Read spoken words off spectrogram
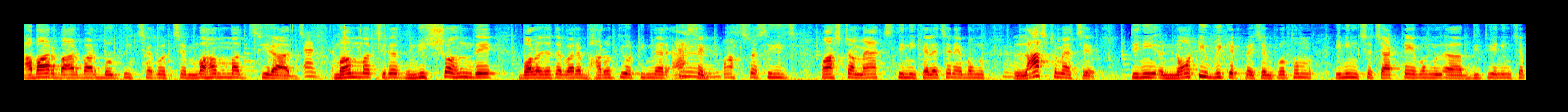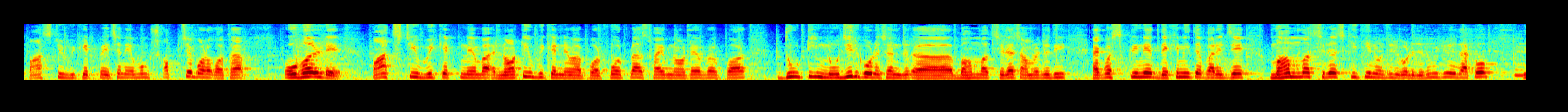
আবার বারবার বলতে ইচ্ছা করছে মোহাম্মদ সিরাজ। মোহাম্মদ সিরাজ নিঃসন্দেহে বলা যেতে পারে ভারতীয় টিমের অ্যাসেট। পাঁচটা সিরিজ পাঁচটা ম্যাচ তিনি খেলেছেন এবং লাস্ট ম্যাচে তিনি নটি উইকেট পেয়েছেন। প্রথম ইনিংসে চারটে এবং দ্বিতীয় ইনিংসে পাঁচটি উইকেট পেয়েছেন এবং সবচেয়ে বড় কথা ওভারডে পাঁচটি উইকেট নেওয়া নটি উইকেট নেওয়ার পর ফোর প্লাস ফাইভ নট নেওয়ার পর দুটি নজির করেছেন মোহাম্মদ সিরাজ। আমরা যদি একবার স্ক্রিনে দেখে নিতে পারি যে মোহাম্মদ সিরাজ কী কী নজির করেছে। তুমি যদি দেখো,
